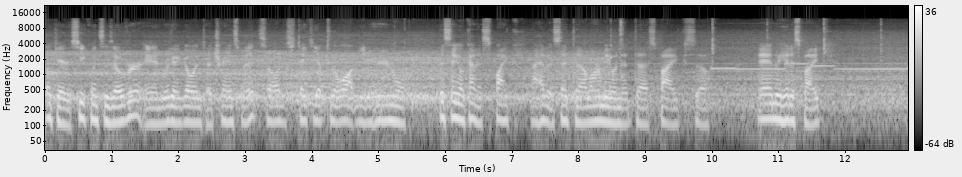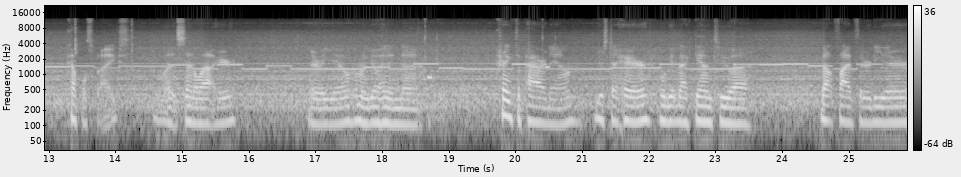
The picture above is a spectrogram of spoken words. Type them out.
Okay, the sequence is over and we're going to go into transmit. So I'll just take you up to the watt meter here and we'll, this thing will kind of spike. I have it set to alarm me when it uh, spikes. So, and we hit a spike, a couple spikes. Let it settle out here. There we go. I'm to go ahead and uh, crank the power down just a hair. We'll get back down to uh, about 530 there.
